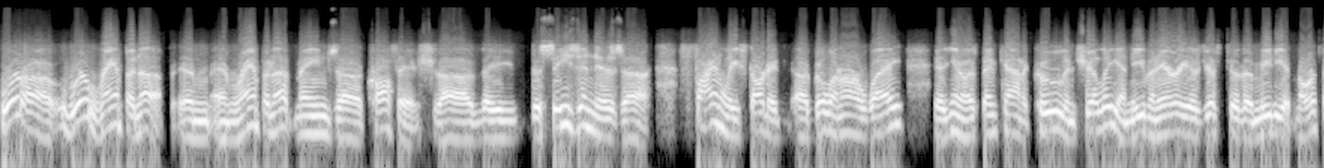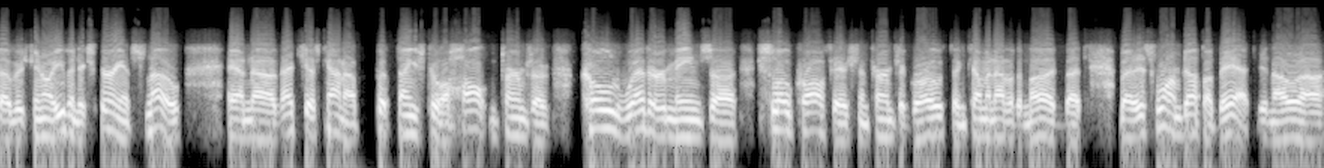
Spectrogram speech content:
We're uh, we're ramping up, and, and ramping up means uh, crawfish. Uh, the the season is uh, finally started uh, going our way. Uh, you know, it's been kind of cool and chilly, and even areas just to the immediate north of us, you know, even experienced snow, and uh, that just kind of put things to a halt in terms of cold weather means uh, slow crawfish in terms of growth and coming out of the mud. But but it's warmed up a bit, you know. Uh,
